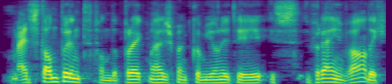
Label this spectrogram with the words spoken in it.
mijn standpunt van de projectmanagement community is vrij eenvoudig.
